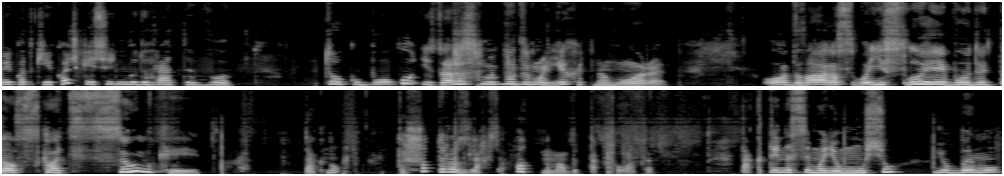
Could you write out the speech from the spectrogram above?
мої котки і качки. Я сьогодні буду грати в Току-боку, і зараз ми будемо їхати на море. От зараз мої слуги будуть таскати сумки. Так, ну, та що ти розлягся? От, ну, мабуть, так ховати. Так, ти неси мою мусю, любиму.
